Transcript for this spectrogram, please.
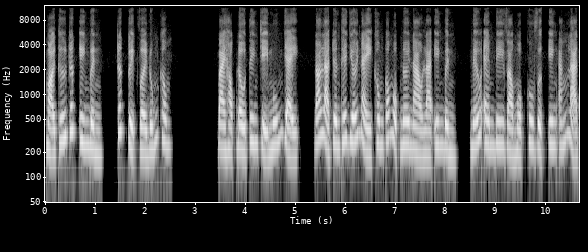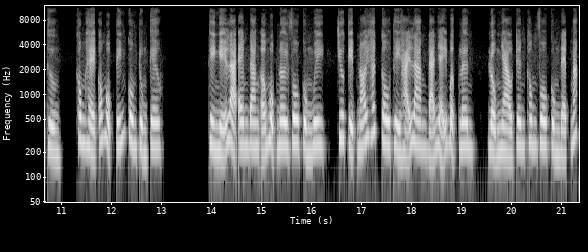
Mọi thứ rất yên bình, rất tuyệt vời đúng không? Bài học đầu tiên chị muốn dạy, đó là trên thế giới này không có một nơi nào là yên bình, nếu em đi vào một khu vực yên ắng lạ thường, không hề có một tiếng côn trùng kêu. Thì nghĩa là em đang ở một nơi vô cùng nguy, chưa kịp nói hết câu thì Hải Lam đã nhảy bật lên, lộn nhào trên không vô cùng đẹp mắt,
